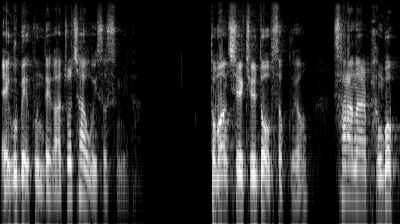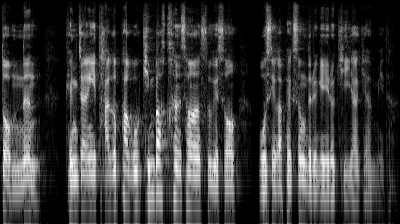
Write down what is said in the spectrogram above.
애굽의 군대가 쫓아오고 있었습니다. 도망칠 길도 없었고요. 살아날 방법도 없는 굉장히 다급하고 긴박한 상황 속에서 모세가 백성들에게 이렇게 이야기합니다.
